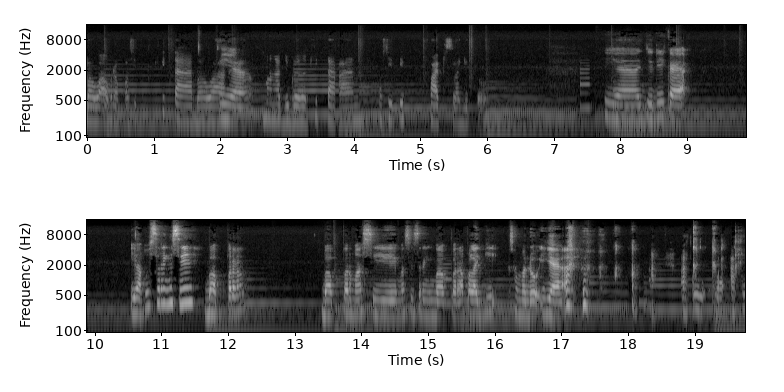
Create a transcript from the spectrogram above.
bawa aura positif kita, bawa iya semangat juga ke kita kan. Positif vibes lah gitu. Iya, jadi kayak ya aku sering sih baper. Baper masih masih sering baper apalagi sama doi ya. Aku aku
